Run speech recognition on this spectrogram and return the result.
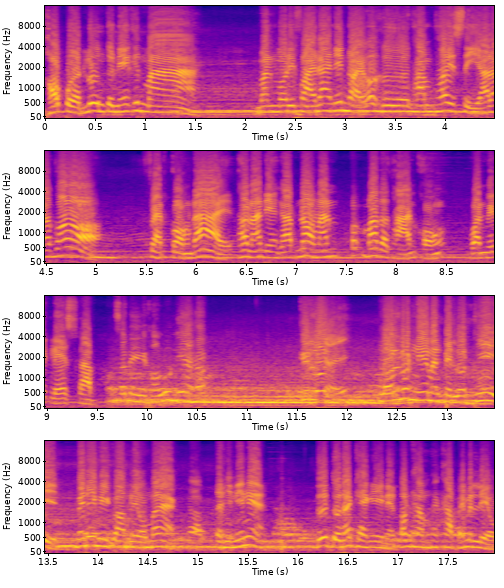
เขาเปิดรุ่นตัวนี้ขึ้นมา มันโมดิฟายได้นิดหน่อยก็คือทำถ้อยเสียแล้วก็แฟลตกล่องได้ เท่านั้นเองครับ นอกนั้นมาตรฐานของวันเมกเลสครับ เสน่ห์ของรุ่นเนี้ยครับคือรถ รถรุ่นนี้มันเป็นรถที่ไม่ได้มีความเร็วมากแต่ทีนี้เนี่ยด้วยตัวนักแข่งเองเนี่ยต้องทำให้ขับให้มันเร็ว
